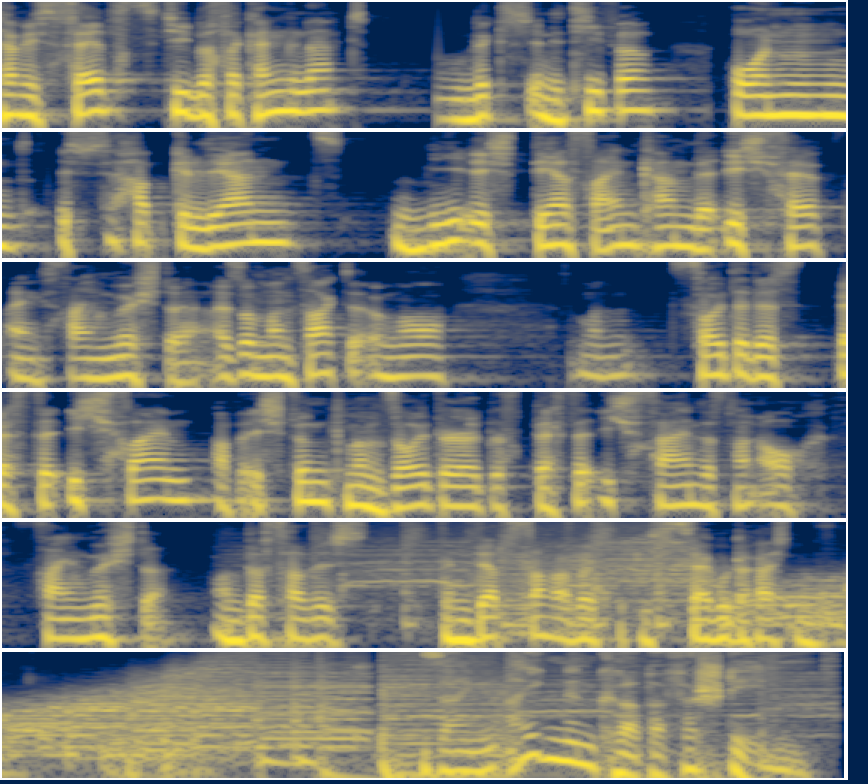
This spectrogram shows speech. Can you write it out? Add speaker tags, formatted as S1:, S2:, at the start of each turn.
S1: Ich habe mich selbst viel besser kennengelernt, wirklich in die Tiefe. Und ich habe gelernt, wie ich der sein kann, der ich selbst eigentlich sein möchte. Also man sagt ja immer, man sollte das beste Ich sein, aber ich finde, man sollte das beste Ich sein, das man auch sein möchte. Und das habe ich in der Zusammenarbeit wirklich sehr gut müssen.
S2: Seinen eigenen Körper verstehen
